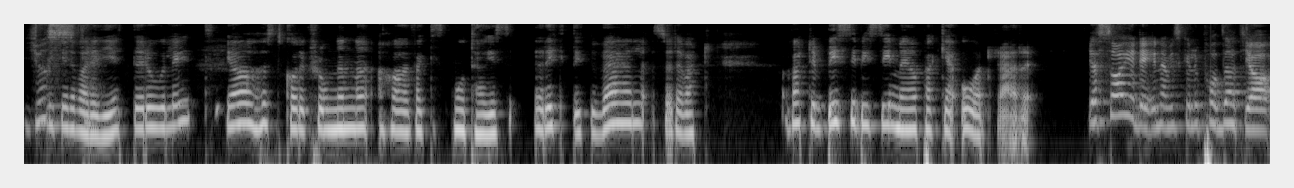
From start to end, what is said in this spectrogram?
Just Vilket har varit jätteroligt. Ja, höstkollektionen har faktiskt mottagits riktigt väl. Så det har varit, varit busy, busy med att packa ordrar. Jag sa ju det innan vi skulle podda att jag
